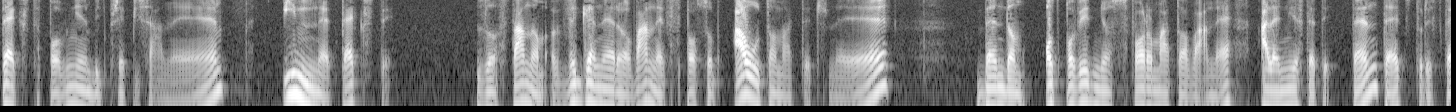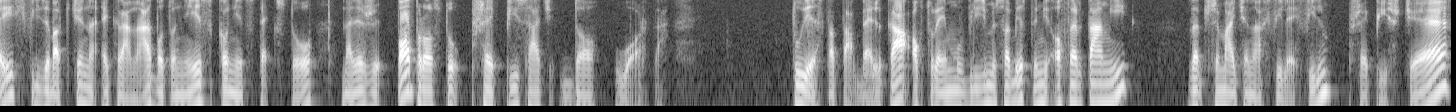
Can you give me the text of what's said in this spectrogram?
tekst powinien być przepisany inne teksty zostaną wygenerowane w sposób automatyczny, będą odpowiednio sformatowane, ale niestety ten tekst, który w tej chwili zobaczycie na ekranach, bo to nie jest koniec tekstu, należy po prostu przepisać do Worda. Tu jest ta tabelka, o której mówiliśmy sobie z tymi ofertami. Zatrzymajcie na chwilę film, przepiszcie.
